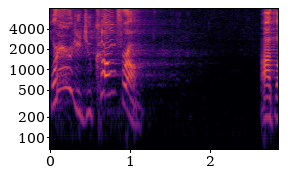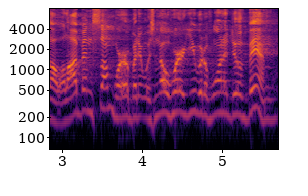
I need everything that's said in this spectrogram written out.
Where did you come from? I thought, well, I've been somewhere, but it was nowhere you would have wanted to have been.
